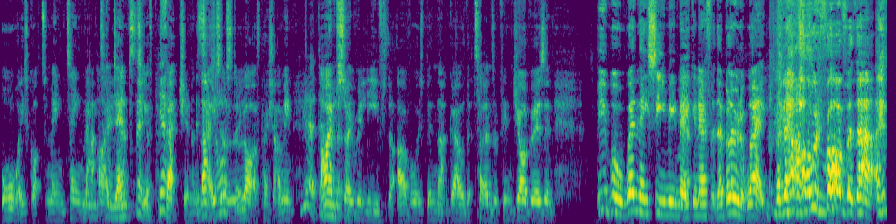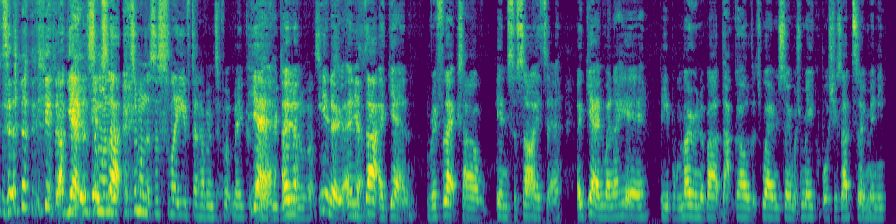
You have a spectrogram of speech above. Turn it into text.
always got to maintain, that Maintain that identity thing. of Yeah. perfection, and It's that is a lot of pressure. I mean, yeah. I'm so relieved that I've always been that girl that turns up in joggers and people when they see me make an effort they're blown away. I would rather that. you know? Yeah, someone like- that, someone that's a slave to having to put makeup on yeah, every day and, all and that. Sort you know, and yeah. that again reflects how in society. Again, when I hear people moan about that girl that's wearing so much makeup or she's had so many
